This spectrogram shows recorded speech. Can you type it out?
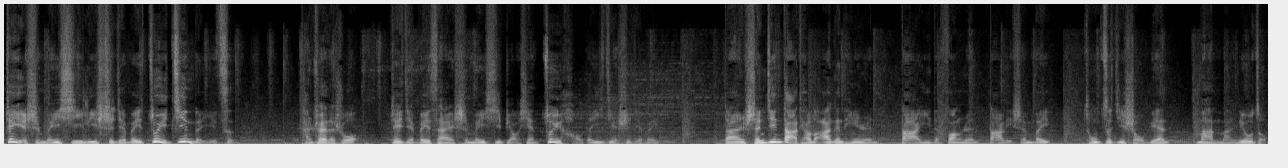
这也是梅西离世界杯最近的一次。坦率地说。这届杯赛是梅西表现最好的一届世界杯，但神经大条的阿根廷人大意的放任大力神杯从自己手边慢慢溜走，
